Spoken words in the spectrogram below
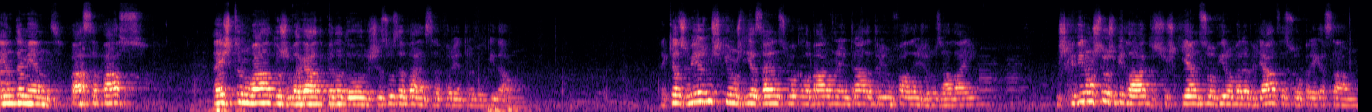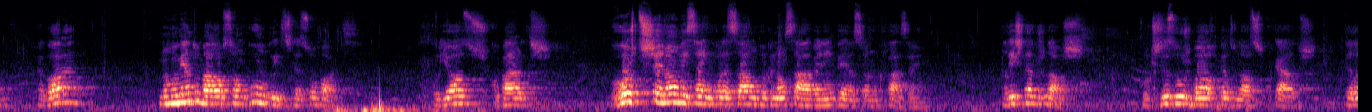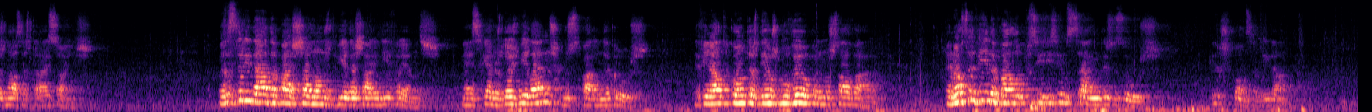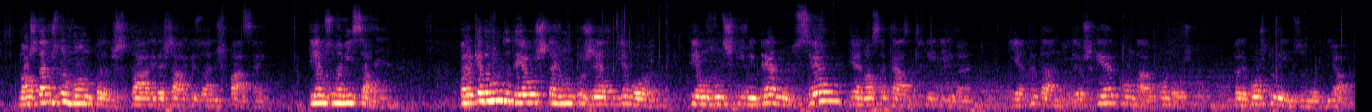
lentamente, passo a passo, extenuado, esmagado pela dor, Jesus avança por entre a multidão. Aqueles mesmos que uns dias antes o aclamaram na entrada triunfal em Jerusalém, os que viram os seus milagres, os que antes ouviram maravilhados a sua pregação, agora, no momento mau, são cúmplices da sua morte. Curiosos, cobardes, rostos sem nome e sem coração, porque não sabem nem pensam no que fazem. Ali estamos nós, porque Jesus morre pelos nossos pecados, pelas nossas traições. Mas a seriedade da paixão não nos devia deixar indiferentes, nem sequer os dois mil anos que nos separam da cruz. Afinal de contas, Deus morreu para nos salvar. A nossa vida vale o precisíssimo sangue de Jesus. Que responsabilidade! Não estamos no mundo para vegetar e deixar que os anos passem. Temos uma missão. Para cada um de Deus tem um projeto de amor. Temos um destino eterno do céu, que é a nossa casa definitiva. E, entretanto, Deus quer contar connosco para construirmos um mundo melhor.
